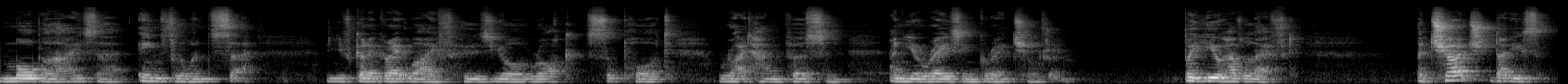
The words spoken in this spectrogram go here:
mobilizer, influencer. And you've got a great wife who's your rock, support, right hand person, and you're raising great children. But you have left a church that is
